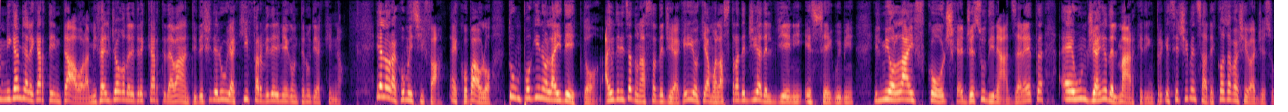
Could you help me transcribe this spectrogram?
mi cambia le carte in tavola, mi fa il gioco delle tre carte davanti, decide lui a chi far vedere i miei contenuti e a chi no. E allora come si fa? Ecco Paolo, tu un pochino l'hai detto, hai utilizzato una strategia che io chiamo la strategia del vieni e seguimi. Il mio life coach, che è Gesù di Nazareth, è un genio del marketing, perché se ci pensate cosa faceva Gesù?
